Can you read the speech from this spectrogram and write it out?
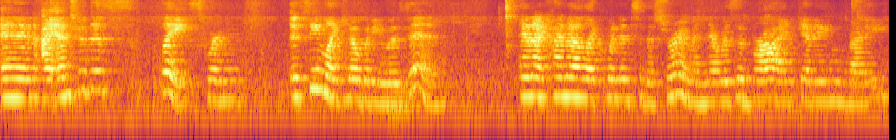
And I enter this place where it seemed like nobody was in. And I kind of like went into this room and there was a bride getting ready.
